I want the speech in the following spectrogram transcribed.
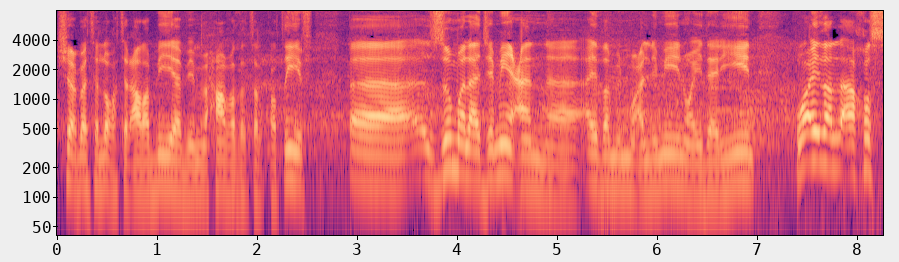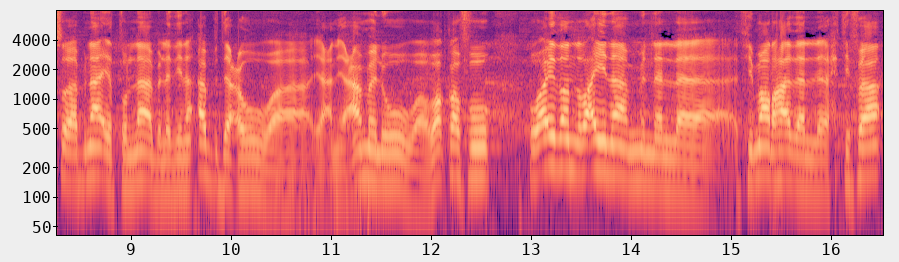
شعبة اللغة العربية بمحافظة القطيف. آه، الزملاء جميعا آه، أيضا من معلمين وإداريين وأيضا أخص أبناء الطلاب الذين أبدعوا ويعني عملوا ووقفوا. وأيضا رأينا من ثمار هذا الاحتفاء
